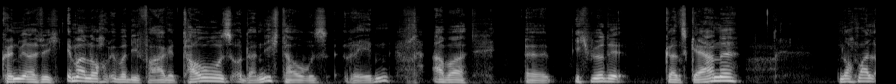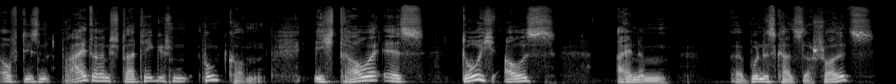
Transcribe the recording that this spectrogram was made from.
können wir natürlich immer noch über die Frage Taurus oder nicht Taurus reden. Aber äh, ich würde ganz gerne nochmal auf diesen breiteren strategischen Punkt kommen. Ich traue es durchaus einem äh, Bundeskanzler Scholz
